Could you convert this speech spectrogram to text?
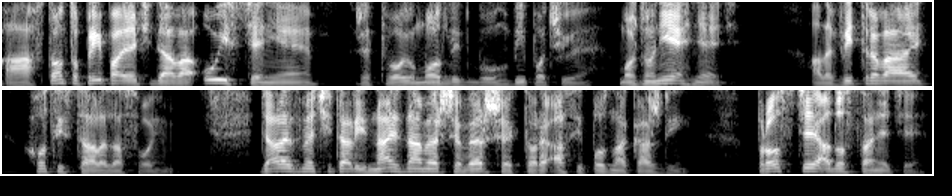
a v tomto prípade ti dáva uistenie, že tvoju modlitbu vypočuje. Možno nie hneď, ale vytrvaj, chod si stále za svojim. Ďalej sme čítali najznámejšie verše, ktoré asi pozná každý. Proste a dostanete,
